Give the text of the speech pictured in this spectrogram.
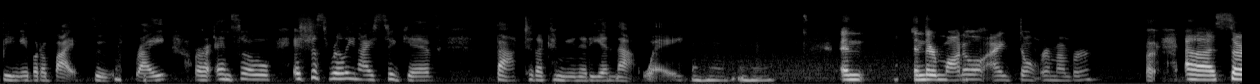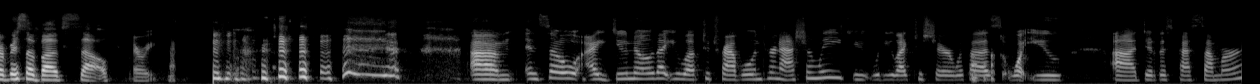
being able to buy food, right? Or and so it's just really nice to give back to the community in that way. Mm-hmm, mm-hmm. And And their motto, I don't remember. But uh, service above self. There we um, and so I do know that you love to travel internationally. Do, would you like to share with us what you uh, did this past summer?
